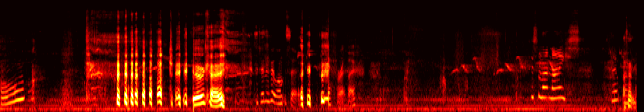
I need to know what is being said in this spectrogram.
Oh. you okay? I don't know if it wants it. yeah, for it though. Isn't that nice? No, I think.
